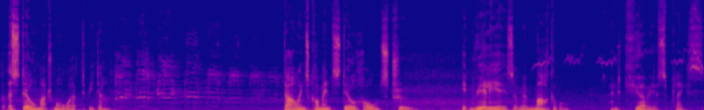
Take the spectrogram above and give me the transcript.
but there's still much more work to be done. Darwin's comment still holds true. It really is a remarkable and curious place.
